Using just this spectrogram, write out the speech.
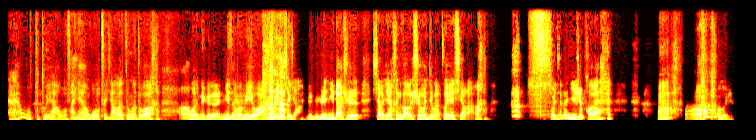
哎，我不对啊！我发现我分享了这么多，啊，我那个的你怎么没有啊？你唯一分享一个就是你当时小学很早的时候就把作业写完了，我觉得你是跑来啊？啊，怎么回事？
